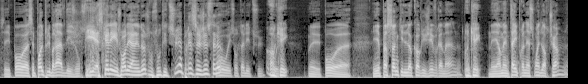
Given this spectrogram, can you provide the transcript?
C'est pas, c'est pas le plus brave des ours. Puis est-ce que les joueurs des Islanders sont sautés dessus après ce geste-là? Oui, oui, ils sont allés dessus. OK. Oui. Mais pas, euh, il y a personne qui l'a corrigé vraiment, là. OK. Mais en même temps, ils prenaient soin de leur chum, là.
